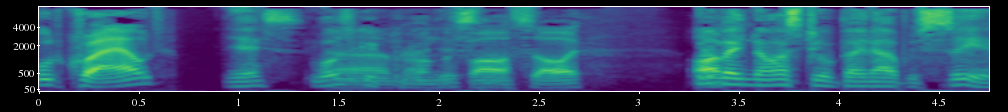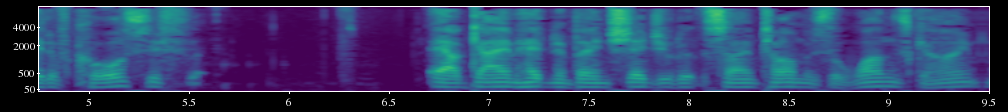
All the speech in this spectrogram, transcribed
Good crowd. Yes, it was a good um, crowd. on the far side. It would have been nice to have been able to see it, of course, if our game hadn't have been scheduled at the same time as the ones game.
